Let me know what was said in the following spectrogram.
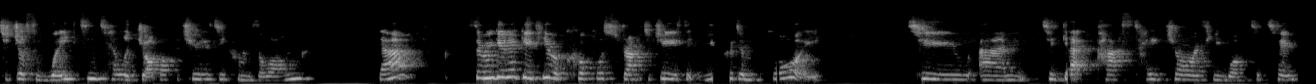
to just wait until a job opportunity comes along. Yeah? So i'm going to give you a couple of strategies that you could employ to um, to get past hr if you wanted to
